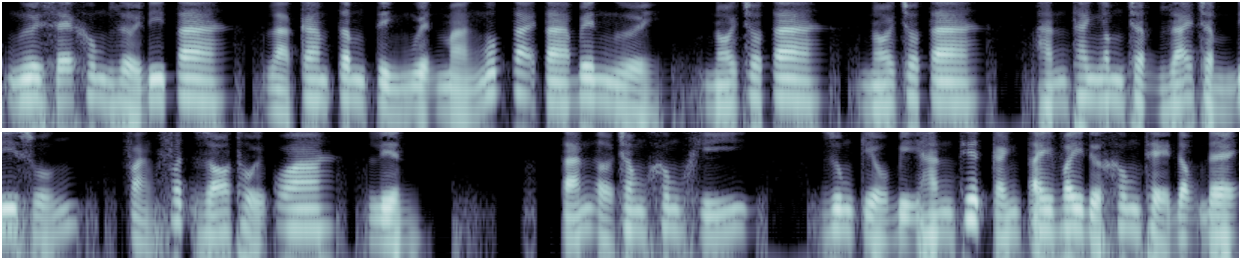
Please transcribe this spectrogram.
ngươi sẽ không rời đi ta, là cam tâm tình nguyện mà ngốc tại ta bên người, nói cho ta, nói cho ta, hắn thanh âm chậm rãi chậm đi xuống, phảng phất gió thổi qua, liền. Tán ở trong không khí, Dung Kiều bị hắn thiết cánh tay vây được không thể động đậy,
